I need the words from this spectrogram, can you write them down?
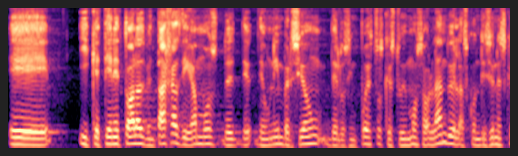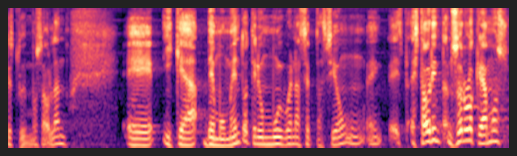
y que tiene todas las ventajas, digamos, de, de una inversión, de los impuestos que estuvimos hablando y de las condiciones que estuvimos hablando. Eh, y que de momento tiene una muy buena aceptación. Está nosotros lo creamos,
